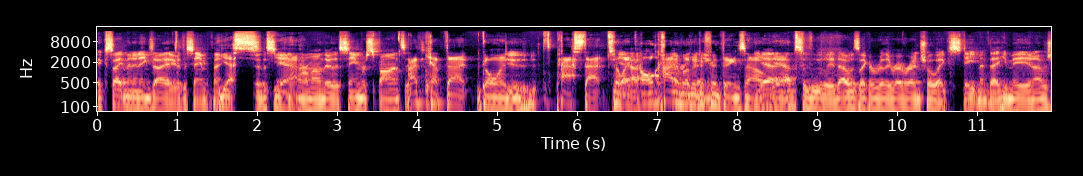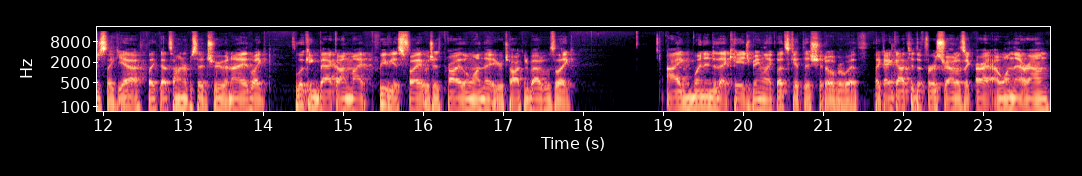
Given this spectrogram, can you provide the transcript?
excitement and anxiety are the same thing. Yes. they're the same Yeah. hormone. They're the same response. It's- I've kept that going Dude. past that to Yeah, like all kind of other different things now. yeah, Yeah. absolutely. That was like a really reverential like statement that he made, and I was just like, yeah, like that's 100 percent true. And I like looking back on my previous fight, which is probably the one that you're talking about. It was like I went into that cage being like, let's get this shit over with. Like I got through the first round, I was like, all right, I won that round.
